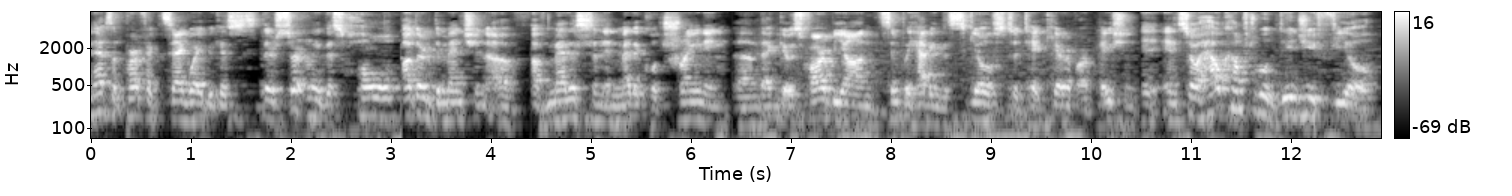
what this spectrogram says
And that's a perfect segue because there's certainly this whole other dimension of, of medicine and medical training um, that goes far beyond simply having the skills to take care of our patient. And, and so, how comfortable did you feel,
